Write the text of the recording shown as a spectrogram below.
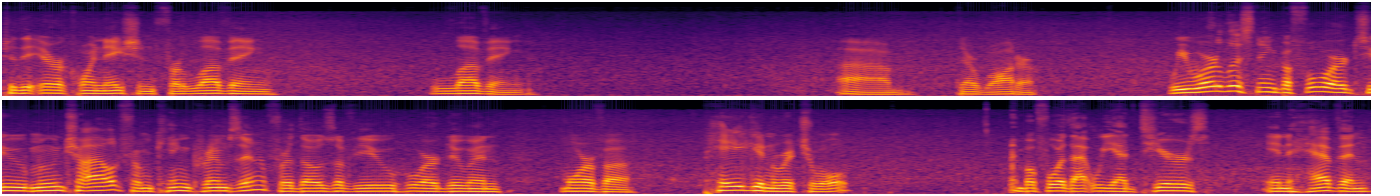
to the Iroquois Nation for loving, loving um, their water. We were listening before to Moonchild from King Crimson for those of you who are doing more of a pagan ritual. And before that, we had Tears in Heaven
